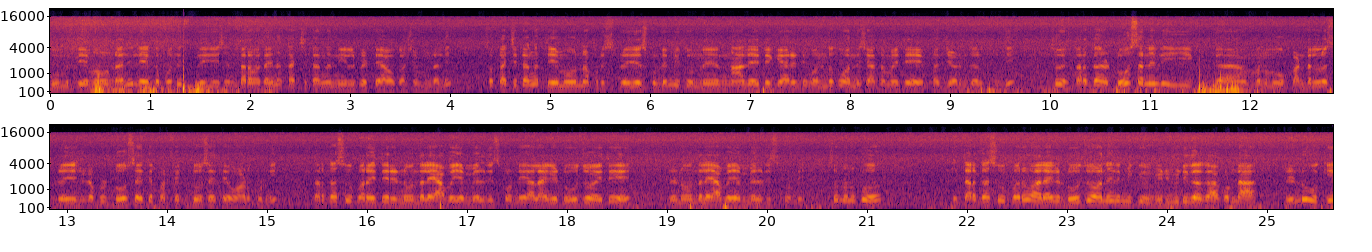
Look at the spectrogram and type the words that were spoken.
భూమి తేమ ఉండాలి లేకపోతే స్ప్రే చేసిన తర్వాత అయినా ఖచ్చితంగా నీళ్ళు పెట్టే అవకాశం ఉండాలి. సో ఖచ్చితంగా తేమ ఉన్నప్పుడు స్ప్రే చేసుకుంటే మీకు నే- నాదైతే గ్యారంటీ వందకు వంద శాతం అయితే పనిచేయడం జరుగుతుంది. సో తరగా డోస్ అనేది ఈ మనము పంటల్లో స్ప్రే చేసేటప్పుడు డోస్ అయితే పర్ఫెక్ట్ డోస్ అయితే వాడుకోండి. తర్గా సూపర్ అయితే రెండు వందల యాభై ఎంఎల్ తీసుకోండి అలాగే డోజో అయితే రెండు వందల యాభై ఎంఎల్ తీసుకోండి. సో మనకు ఈ తర్గా సూపరు అలాగే డోజో అనేది మీకు విడివిడిగా కాకుండా రెండు ఒకే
